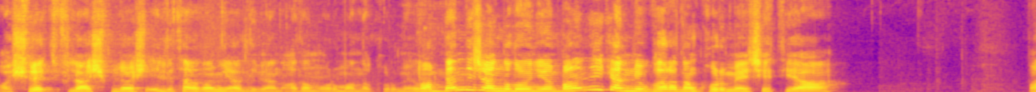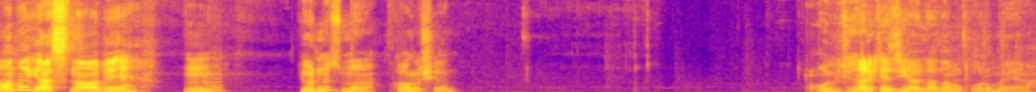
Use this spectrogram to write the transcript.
Aşiret flash flash 50 tane adam geldi yani adam ormanda korumaya. Lan ben de jungle oynuyorum. Bana niye gelmiyor bu kadar adam korumaya chat ya? Bana da gelsin abi. Hı? Gördünüz mü? Kalmış yani. O bütün herkes geldi adamı korumaya.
